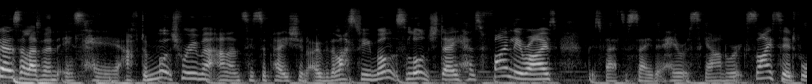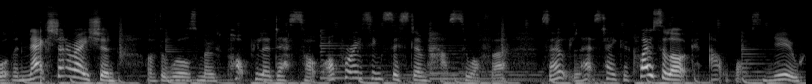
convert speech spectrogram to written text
Windows 11 is here. After much rumour and anticipation over the last few months, launch day has finally arrived. And it's fair to say that here at Scan we're excited for what the next generation of the world's most popular desktop operating system has to offer. So let's take a closer look at what's new.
